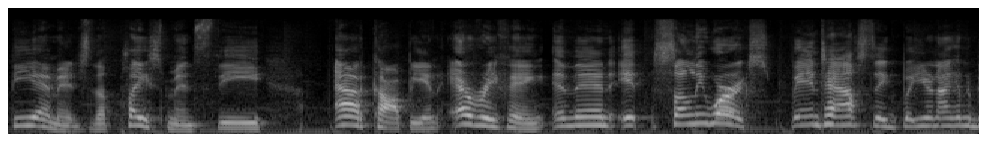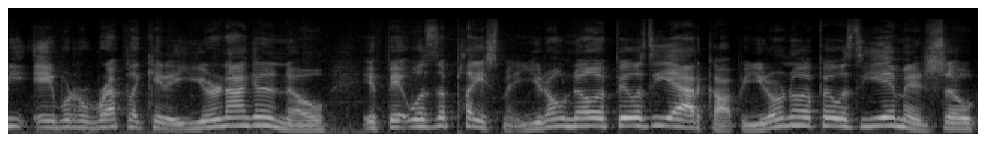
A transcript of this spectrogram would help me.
the image, the placements, the ad copy and everything and then it suddenly works. Fantastic but you're not going to be able to replicate it. You're not going to know if it was the placement. You don't know if it was the ad copy. You don't know if it was the image. So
